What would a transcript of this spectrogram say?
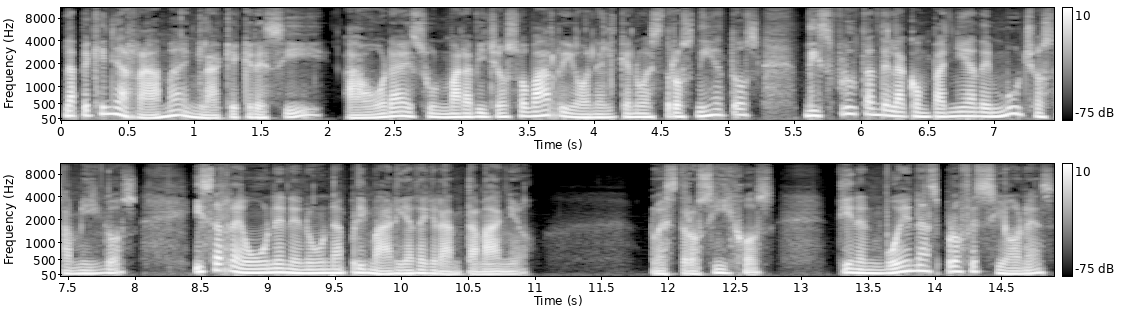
la pequeña rama en la que crecí ahora es un maravilloso barrio en el que nuestros nietos disfrutan de la compañía de muchos amigos y se reúnen en una primaria de gran tamaño. Nuestros hijos tienen buenas profesiones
